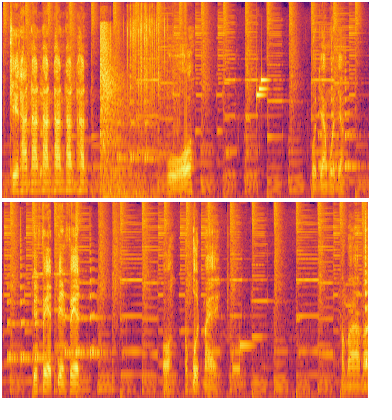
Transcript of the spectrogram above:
โเคทันทันทันทันทันทันโห หมดยัง หมดยัง เปลี่ยนเฟสเปลี่ยนเฟสอ๋อ ต้องกดใหม่ เอามามา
